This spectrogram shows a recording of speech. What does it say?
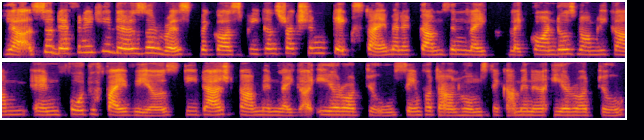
Yeah so definitely there is a risk because pre-construction takes time and it comes in like like condos normally come in four to five years. Detached come in like a year or two. Same for townhomes they come in a year or two.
